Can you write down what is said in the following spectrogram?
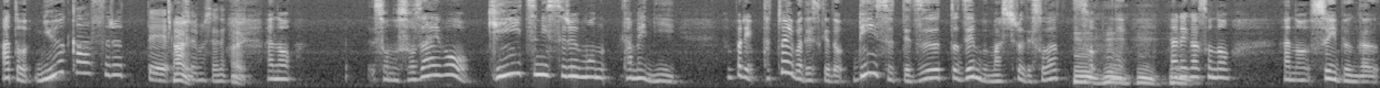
あと乳化するっておっしゃいましたね、はい。はい、あのその素材を均一にするもためにやっぱり例えばですけどリンスってずっと全部真っ白で育つ、ね、あれがそのあの水分が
